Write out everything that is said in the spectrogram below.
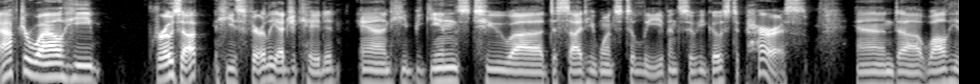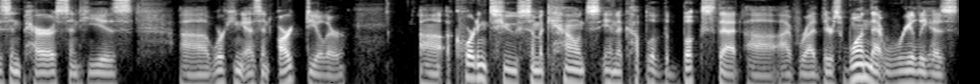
After a while, he grows up, he's fairly educated, and he begins to uh, decide he wants to leave, and so he goes to Paris. And uh, while he's in Paris and he is uh, working as an art dealer, uh, according to some accounts in a couple of the books that uh, I've read, there's one that really has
